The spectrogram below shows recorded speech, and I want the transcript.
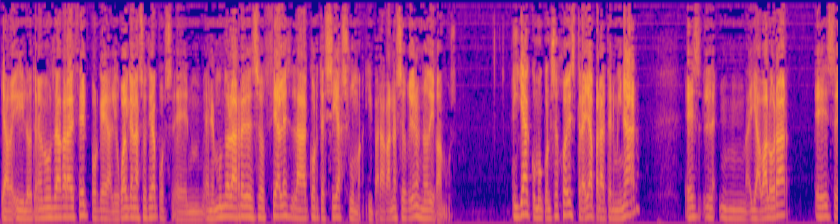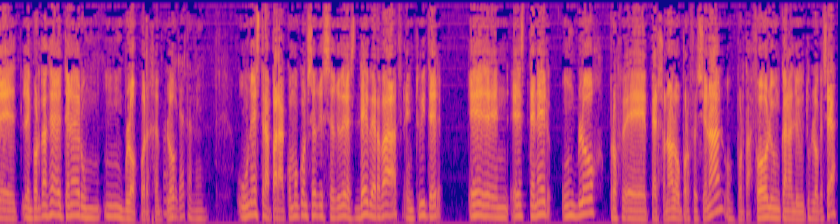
Y, lo tenemos de agradecer porque, al igual que en la sociedad, pues en, el mundo de las redes sociales la cortesía suma. Y para ganar seguidores no digamos. Y ya como consejo extra, ya para terminar, es mm, y a valorar es eh, la importancia de tener un, blog, por ejemplo. Ah, también. Un extra para cómo conseguir seguidores de verdad en Twitter es, tener un blog eh, personal o profesional, un portafolio, un canal de YouTube, lo que sea.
